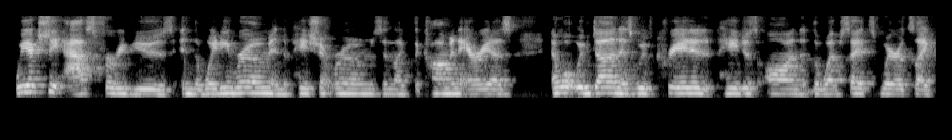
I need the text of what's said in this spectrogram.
We actually ask for reviews in the waiting room in the patient rooms in like the common areas. And what we've done is we've created pages on the websites where it's like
